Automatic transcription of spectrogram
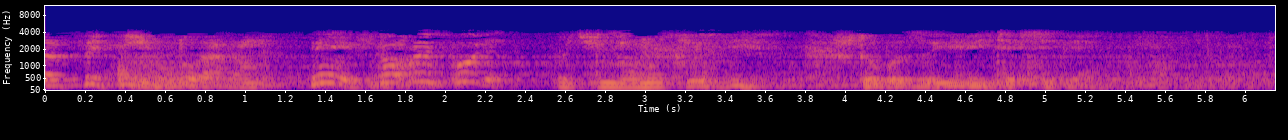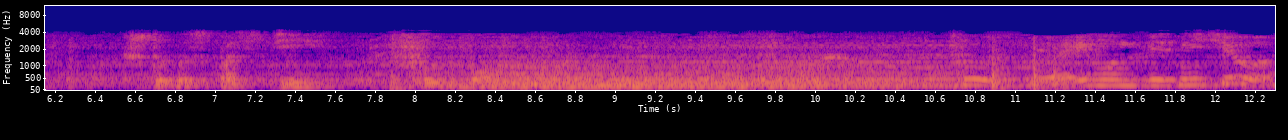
Трогай меня! Зацепи, Златан! Эй, что происходит? Почему мы все здесь? Чтобы заявить о себе. Чтобы спасти футбол. Слушайте, а ремонт здесь ничего.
